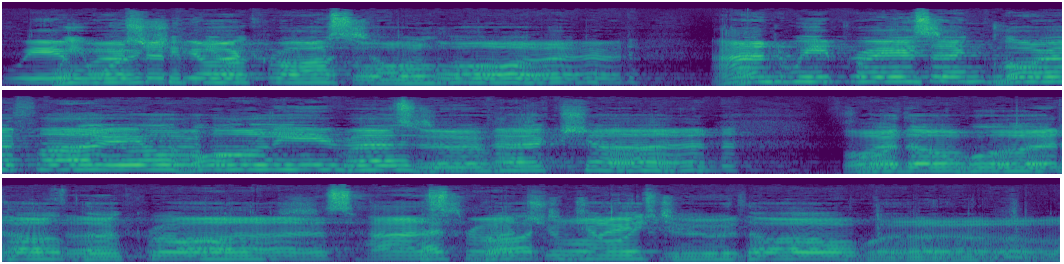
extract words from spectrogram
We worship your cross, O Lord, and we praise and glorify your holy resurrection. For the wood of the cross has brought joy to the world.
